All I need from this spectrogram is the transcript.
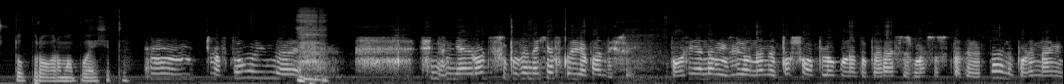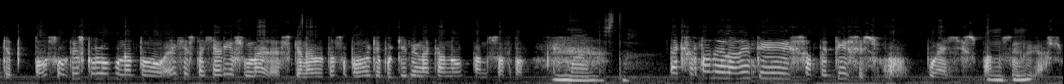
στο πρόγραμμα που έχετε; Μμμ, αυτό είναι, είναι μια ερώτηση που δεν έχει εύκολη απάντηση. Μπορεί ένα βιβλίο να είναι τόσο απλό που να το περάσεις μέσα σε πέντε λεπτά, αλλά μπορεί να είναι και τόσο δύσκολο που να το έχεις στα χέρια σου μέρες και να ρωτάς από εδώ και από εκεί τι να κάνω πάνω σε αυτό. Μάλιστα. Εξαρτάται δηλαδή τις απαιτήσεις που έχεις πάνω στη δουλειά σου.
